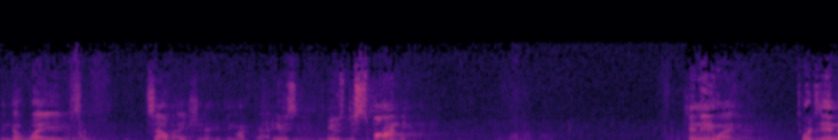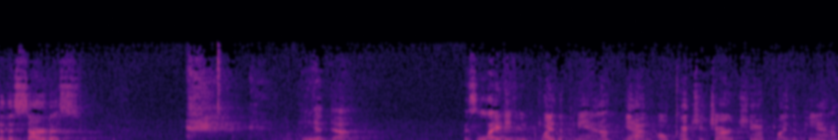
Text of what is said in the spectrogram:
And no waves of salvation or anything like that. He was, he was despondent. And anyway, towards the end of the service, he had uh, this lady who played the piano, you know, old country church, you know, played the piano.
